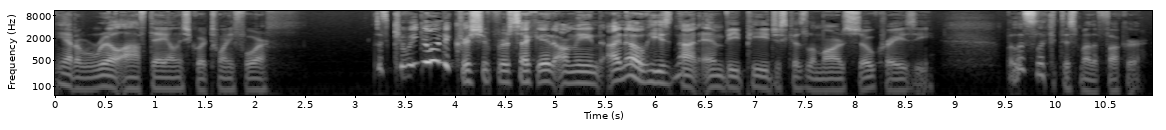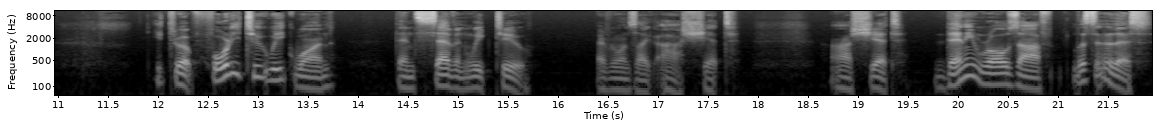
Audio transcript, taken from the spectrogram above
he had a real off day, only scored 24. Can we go into Christian for a second? I mean, I know he's not MVP just because Lamar's so crazy. But let's look at this motherfucker. He threw up 42 week one, then seven week two everyone's like, ah, shit. Ah, shit. Then he rolls off. Listen to this.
